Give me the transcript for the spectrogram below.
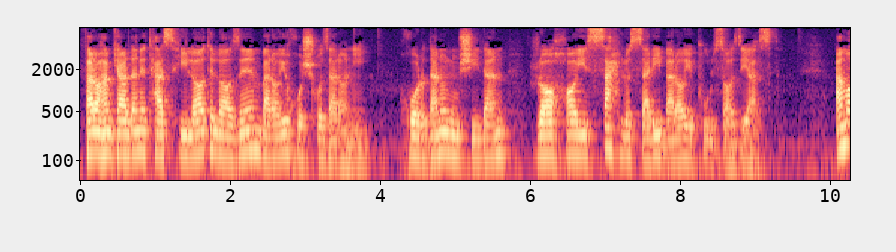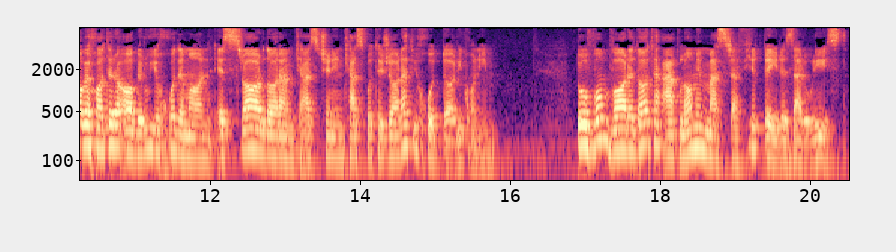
فراهم کردن تسهیلات لازم برای خوشگذرانی خوردن و نوشیدن راههایی سهل و سریع برای پولسازی است. اما به خاطر آبروی خودمان اصرار دارم که از چنین کسب و تجارتی خودداری کنیم. دوم واردات اقلام مصرفی غیر ضروری است.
